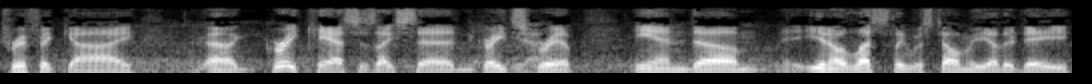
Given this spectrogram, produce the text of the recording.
Terrific guy. Uh, great cast, as I said. Great Yeah. script. And um, you know, Leslie was telling me the other day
